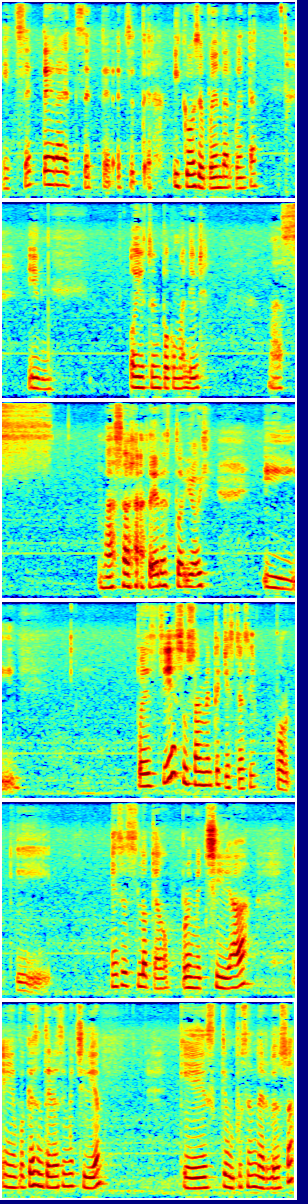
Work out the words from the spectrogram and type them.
etcétera, etcétera, etcétera. Y como se pueden dar cuenta, y hoy estoy un poco más libre, más, más ver estoy hoy. Y pues sí es usualmente que esté así porque eso es lo que hago, porque me chiviaba, eh, porque hace anterior sí me chivié, que es que me puse nerviosa,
